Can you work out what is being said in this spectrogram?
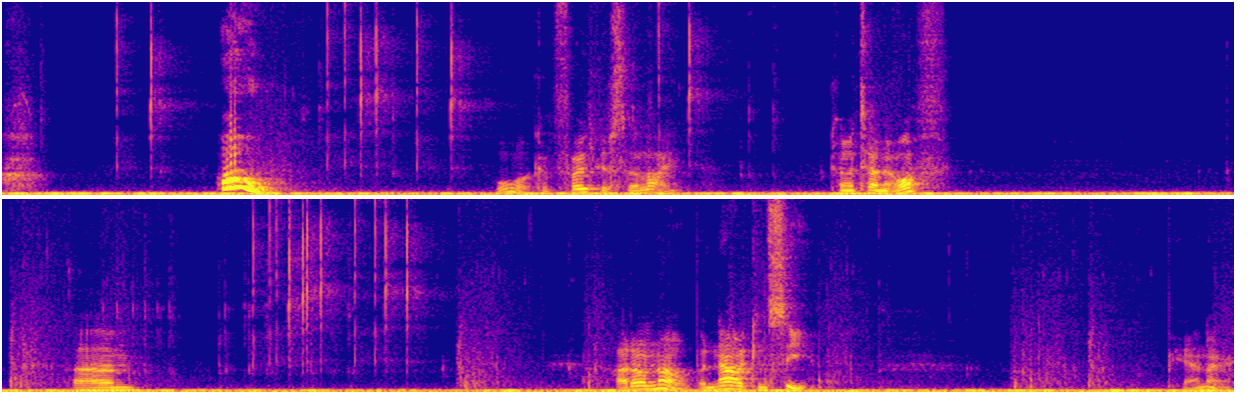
Oh! Oh, I can focus the light. Can I turn it off? Um. I don't know, but now I can see. Piano.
